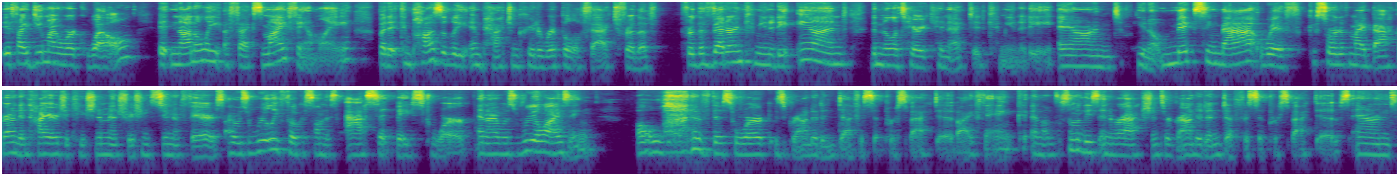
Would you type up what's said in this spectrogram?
if I do my work well, it not only affects my family, but it can positively impact and create a ripple effect for the for the veteran community and the military connected community. And you know mixing that with sort of my background in higher education administration student affairs i was really focused on this asset based work. And i was realizing a lot of this work is grounded in deficit perspective i think. And some of these interactions are grounded in deficit perspectives. And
